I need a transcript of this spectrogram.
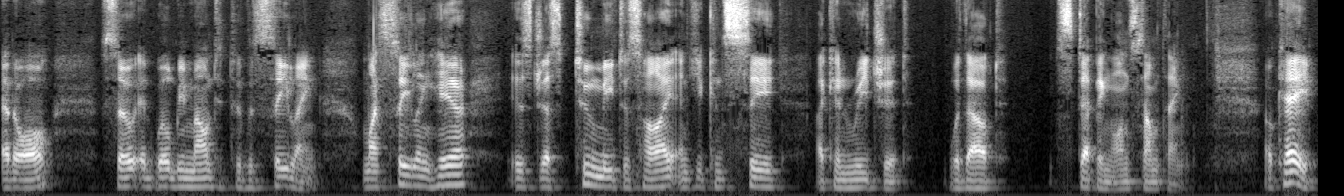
at all so it will be mounted to the ceiling. My ceiling here is just two meters high and you can see I can reach it without stepping on something. Okay,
